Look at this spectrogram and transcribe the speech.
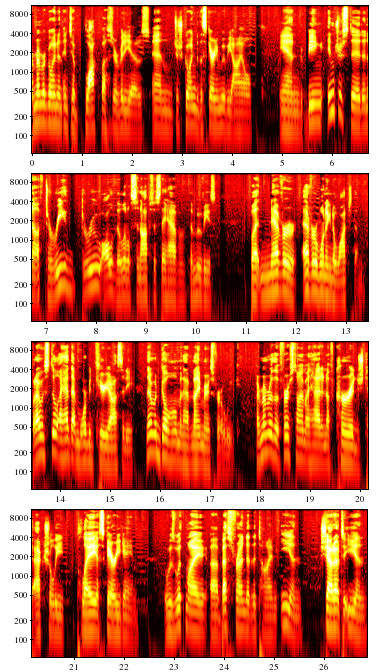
I remember going into blockbuster videos and just going to the scary movie aisle and being interested enough to read through all of the little synopsis they have of the movies, but never ever wanting to watch them. But I was still I had that morbid curiosity. Then I would go home and have nightmares for a week. I remember the first time I had enough courage to actually play a scary game. It was with my uh, best friend at the time, Ian. Shout out to Ian.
